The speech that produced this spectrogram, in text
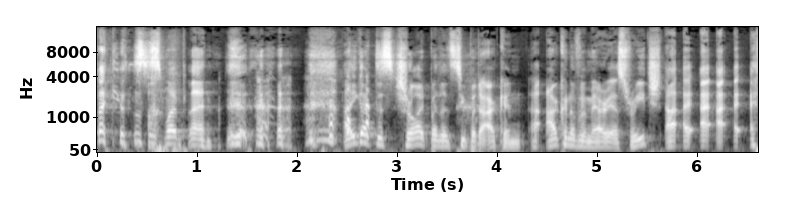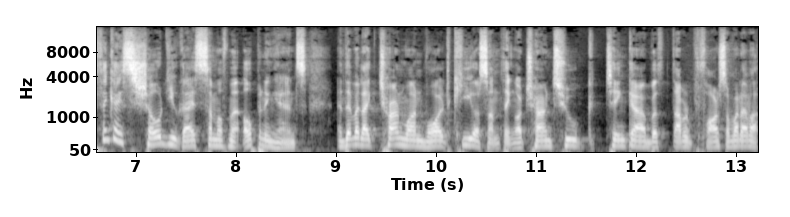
Like, this is my plan. I got destroyed by that stupid Archon. Uh, Archon of Emeria's Reach. I, I, I, I think I showed you guys some of my opening hands, and they were like turn one Vault Key or something, or turn two Tinker with double force or whatever.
